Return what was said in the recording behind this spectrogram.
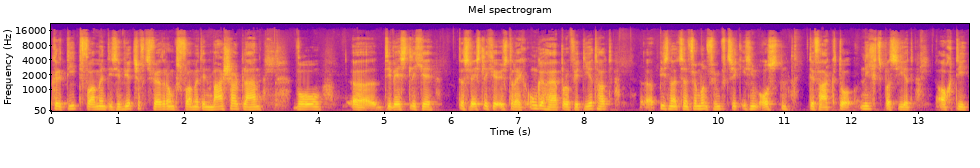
Kreditformen, diese Wirtschaftsförderungsformen, den Marshallplan, wo äh, die westliche, das westliche Österreich ungeheuer profitiert hat. Äh, bis 1955 ist im Osten de facto nichts passiert. Auch die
